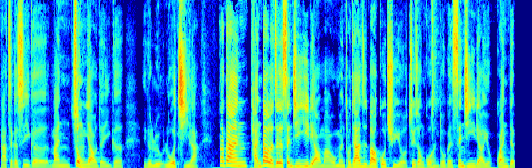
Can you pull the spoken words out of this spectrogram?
那这个是一个蛮重要的一个一个逻逻辑啦。那当然谈到了这个生级医疗嘛，我们《头家日报》过去有追踪过很多跟生级医疗有关的。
